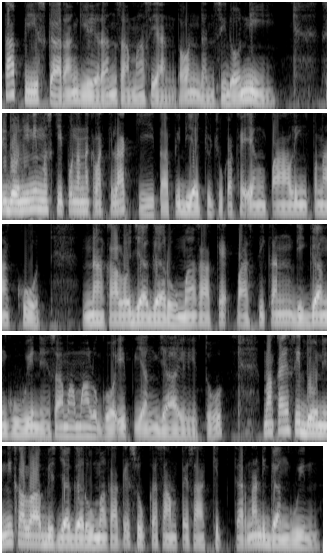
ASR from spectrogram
tapi sekarang giliran sama si Anton dan si Doni si Doni ini meskipun anak laki-laki tapi dia cucu kakek yang paling penakut Nah kalau jaga rumah kakek pasti kan digangguin ya sama makhluk goib yang jahil itu Makanya si Don ini kalau habis jaga rumah kakek suka sampai sakit karena digangguin.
